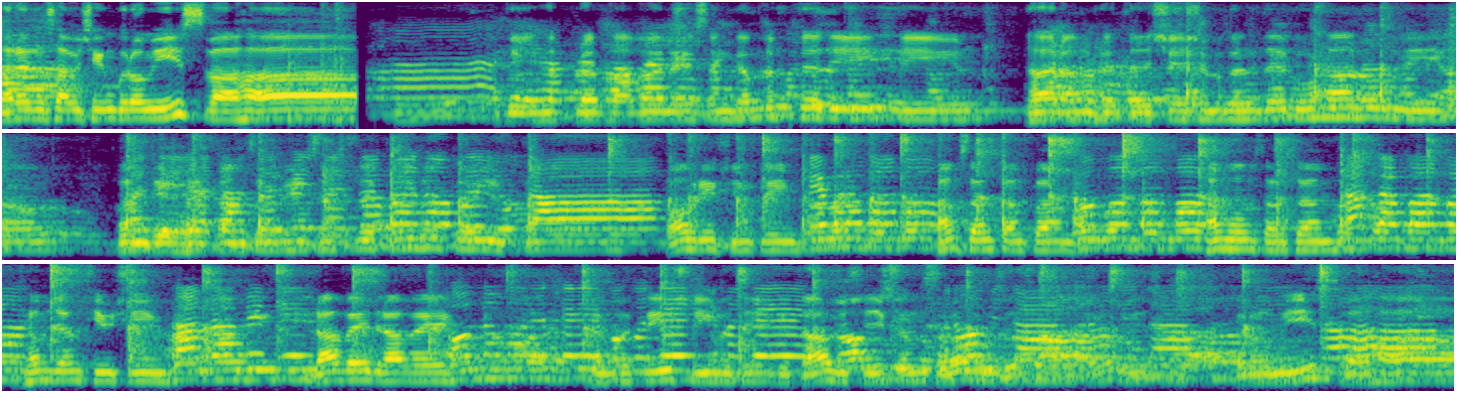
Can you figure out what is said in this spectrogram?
नारायणरसाभिषेकं करोमि स्वाहा। देहप्रभावलय सङ्गं लुप्तदीप्तिं धारां हृतस्य शुभगन्धगुणानुमेयां वन्देर्हतां सर्वे संस्कृतकनकयुक्तां ॐ ह्रीं श्रीं क्लीं। हं सं तं पं हं हं सं सं झं झं शिं शिं द्रावय द्रावय भगवती श्रीमते गीताभिषेकं करोमि करोमि स्वाहा।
